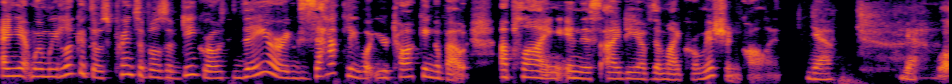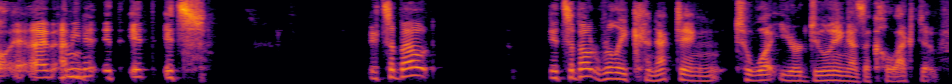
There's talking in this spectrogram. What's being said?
And yet, when we look at those principles of degrowth, they are exactly what you're talking about applying in this idea of the micro mission, Colin. Yeah. Yeah. Well, I, I mean, mm. it, it, it, it's, it's about, it's about really connecting to what you're doing as a collective,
